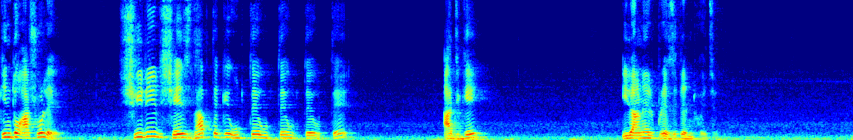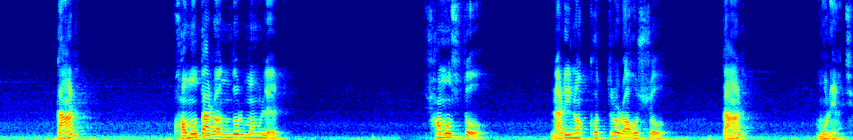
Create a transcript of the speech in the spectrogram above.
কিন্তু আসলে সিঁড়ির শেষ ধাপ থেকে উঠতে উঠতে উঠতে উঠতে আজকে ইরানের প্রেসিডেন্ট হয়েছেন। তার ক্ষমতার অন্দরমহলের সমস্ত নারী নক্ষত্র রহস্য তার মনে আছে।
